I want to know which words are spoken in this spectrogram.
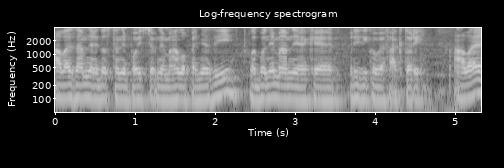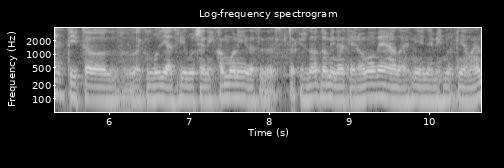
ale za mňa dostane poisťovňa málo peňazí, lebo nemám nejaké rizikové faktory ale títo ľudia z vylúčených komunít, takže dominantne Rómové, ale nie nevyhnutne len,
